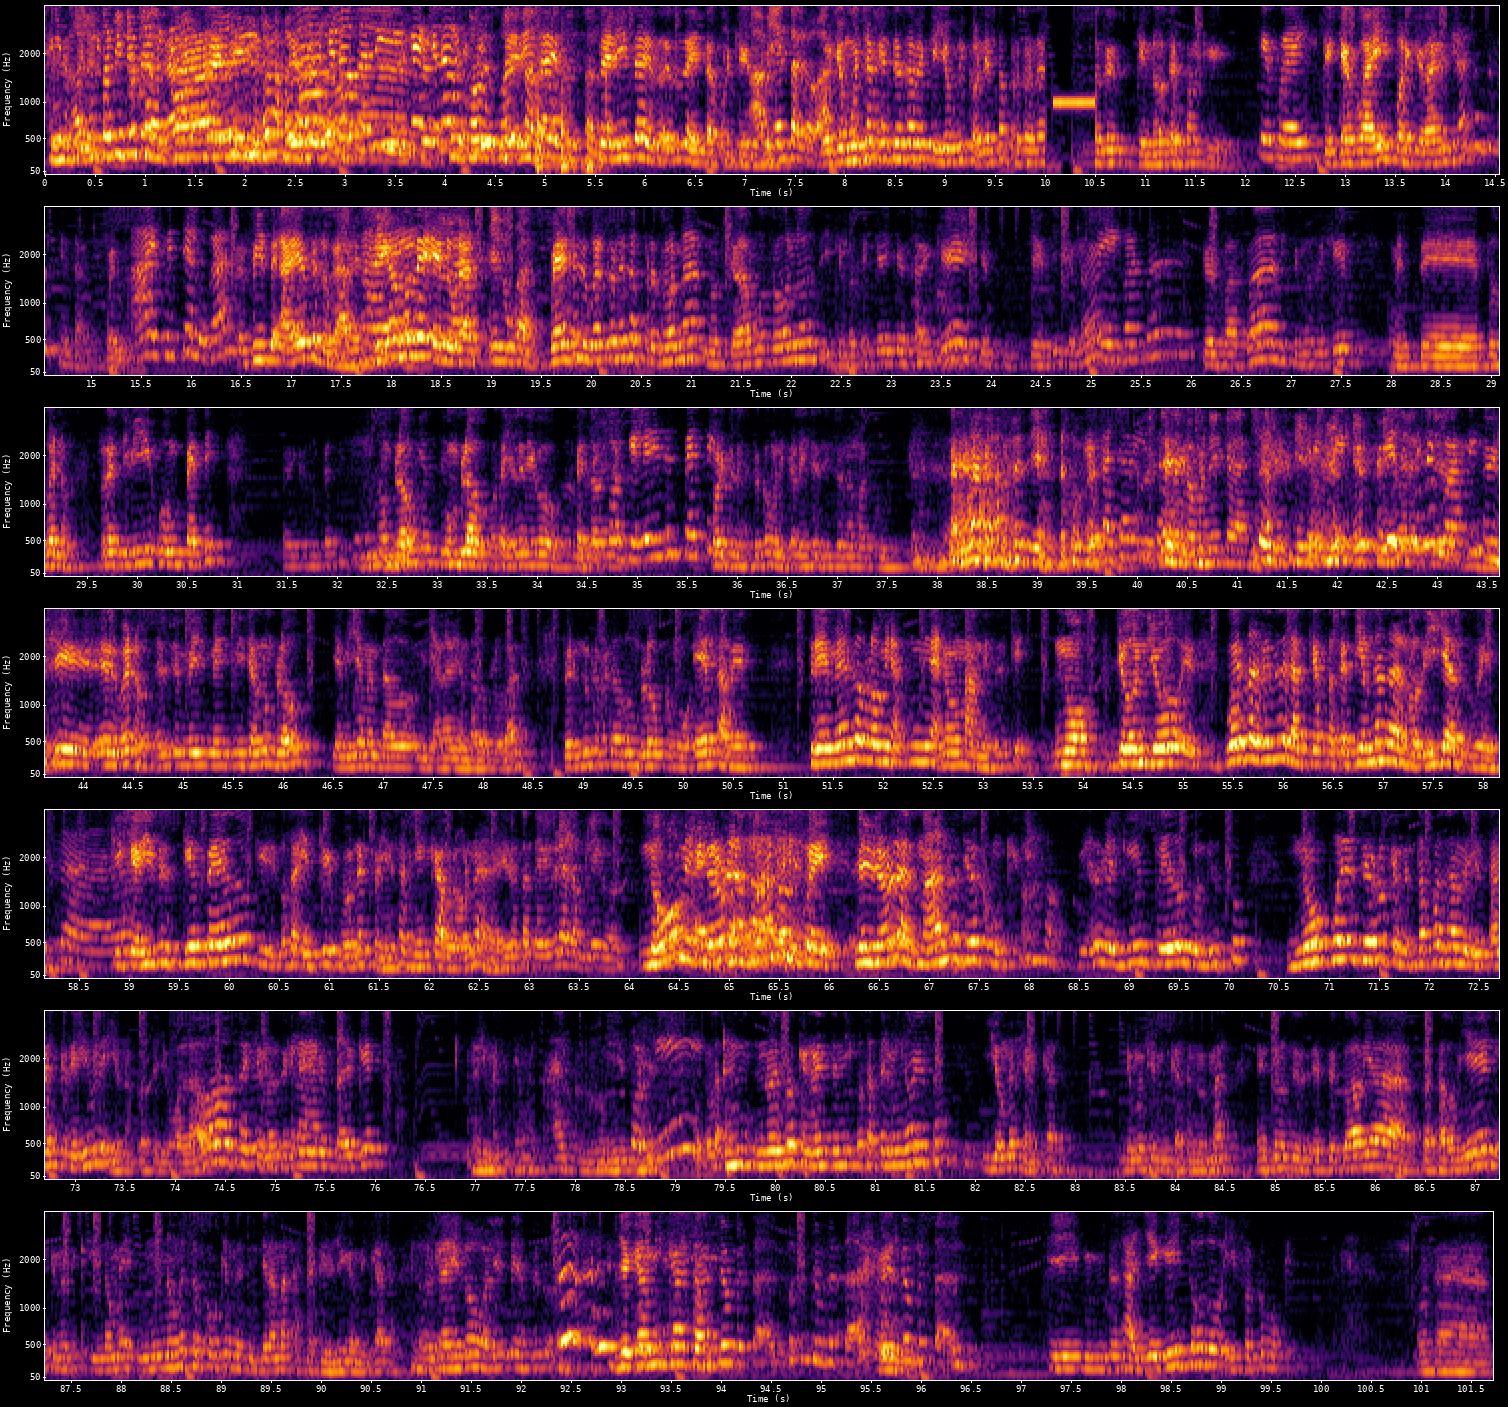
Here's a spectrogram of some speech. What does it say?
Ay, entonces, Ay, yo también me la-. Ay, sí. Ah, que lo platique, que platique. Se edita eso, se edita eso, eso se edita porque Aviéntalo, porque mucha gente sabe que yo fui con esta persona Entonces, que no sepan que, ¿Qué fue ahí? que, que fue ahí, porque van a decir, ay, ¿dónde fue? ¿Quién sabe? Bueno, Ay, fuiste al lugar. fuiste a ese lugar, A digámosle ese el lugar. El lugar. Fue a ese lugar con esa persona, nos quedamos solos y que no sé qué, y quién sabe qué, y que, que sí, que no. Ey, guas, guas. que es más más y que no sé qué. Este, pues bueno, recibí un pete. ¿Saben qué es un pete? No un blow. qué es un blow. O sea, yo le digo Un pete. blow. ¿Por qué le dices pete? Porque Luisito Comunica le dice así suena más cool. No es cierto. Está chaviza. Se comunica. ¿Qué qué es ese lenguaje? que, eh, bueno, él- me, me- me hicieron un blow y a mí ya me han dado, ya me habían dado blow antes, pero nunca me han dado un blow como esa vez. Tremendo blow, mira, mira, no mames, es que no, yo, yo, eh, fue esas veces de las que hasta te tiemblan las rodillas, güey. Que, que dices, ¿qué pedo? Que, o sea, es que fue una experiencia bien cabrona. Hasta te vibra el ombligo. No, me vibraron las manos, güey. Me vibraron las manos y era como que, "Ah, verga, ¿qué pedo con esto? No puede ser lo que me está pasando y estaba increíble. Y una cosa llevó a la otra y que no sé qué, sabe qué. Pero yo me sentía muy mal conmigo mismo. ¿Por qué? O sea, no es lo que no entendí. O sea, terminó eso y yo me fui a mi casa. Yo me fui a mi casa normal. Entonces, este, todo había pasado bien y que no sé qué. Y no me, no me tocó que me sintiera mal hasta que yo llegué a mi casa. O sea, hizo bolita y empezó. Llegué a mi casa. Posición fetal, posición fetal, Pues- posición fetal. Y, o sea, llegué y todo y fue como que... O sea...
